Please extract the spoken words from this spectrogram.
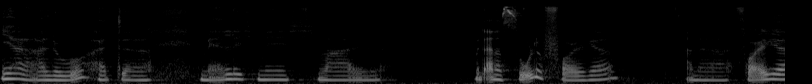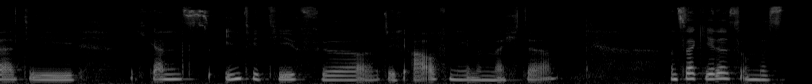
Ja, hallo, heute melde ich mich mal mit einer Solo-Folge. Eine Folge, die ich ganz intuitiv für dich aufnehmen möchte. Und zwar geht es um das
